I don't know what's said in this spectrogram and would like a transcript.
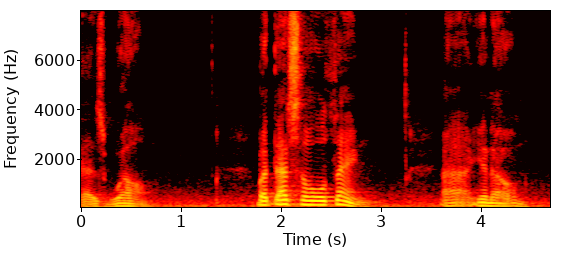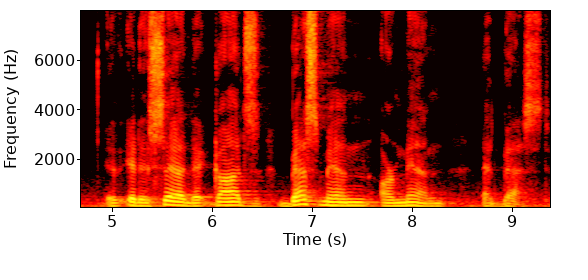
as well. But that's the whole thing. Uh, you know, it, it is said that God's best men are men at best.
